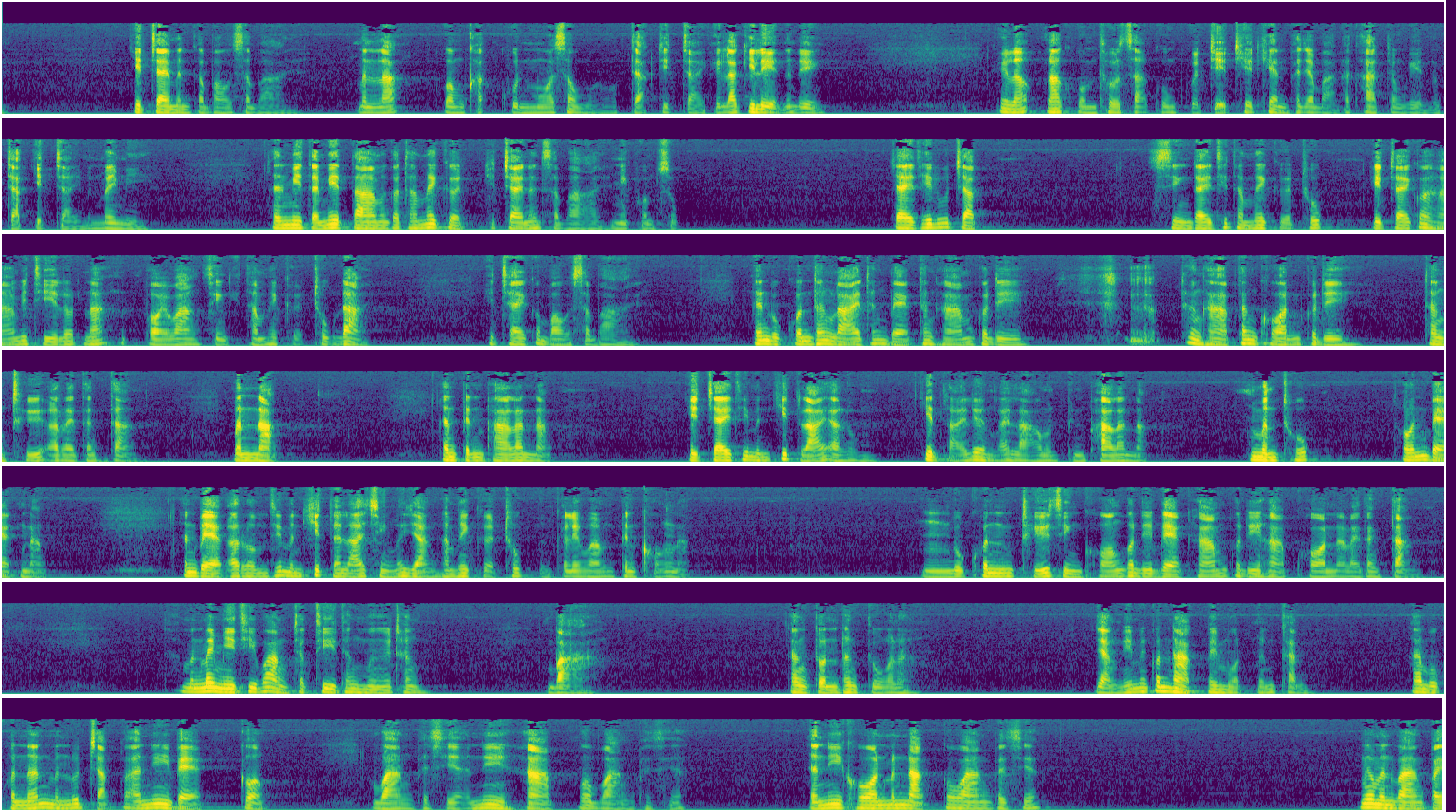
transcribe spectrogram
จิตใจมันก็เบาสบาย มันละความคุณมัวเศร้าหมองออกจากจิตใจคือละกิเลสนั่นเองคือแล้วละความโทสะกุมขวดเจตเทียดแค้นพยาบาทอาฆาตจงเวรออกจากจิตใจมันไม่มีมันมีแต่เมตตามันก็ทำให้เกิดจิตใจนั้นสบายมีความสุข ใจที่รู้จัก สิ่งใดที่ทำให้เกิดทุกข์จิตใจก็หาวิธีลดละปล่อยวางสิ่งที่ทำให้เกิดทุกข์ได้จิตใจก็เบาสบายเป็นบุคคลทั้งหลาย ทั้งแบกทั้งหามก็ดี ทั้งหาบทั้งคอนก็ดี ทั้งถืออะไรต่าง ๆ มันหนักอันเป็นภาระหนักจิตใจที่มันคิดหลายอารมณ์ คิดหลายเรื่องหลายราวมันเป็นภาระหนัก มันทุกข์เพราะมันแบกหนักอันแบกอารมณ์ที่มันคิดหลายๆสิ่งหลายอย่างทำให้เกิดทุกข์ก็เรียกว่ามันเป็นของหนักบุคคลถือสิ่งของก็ดีแบกหามก็ดีหาบคอนอะไรต่าง ๆ มันไม่มีที่ว่างจากที่ทั้งมือทั้งบ่า ทั้งตนทั้งตัวนะ อย่างนี้มันก็หนักไปหมดเหมือนกัน ถ้าบุคคลนั้นมันรู้จักว่าอันนี้แบกก็วางไปเสีย อันนี้หาบก็วางไปเสีย อันนี้คอนมันหนักก็วางไปเสีย เมื่อมันวางไป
